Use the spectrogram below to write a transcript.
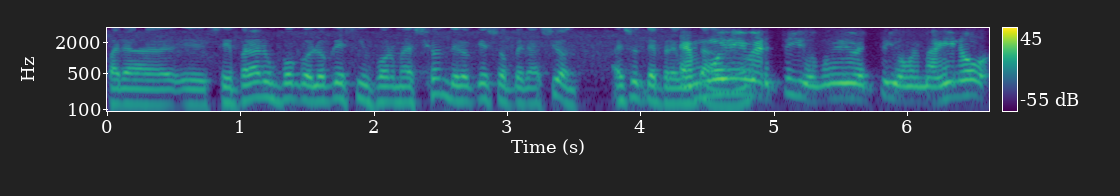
para eh, separar un poco lo que es información de lo que es operación. A eso te preguntaba. Es muy divertido, muy divertido. Me imagino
